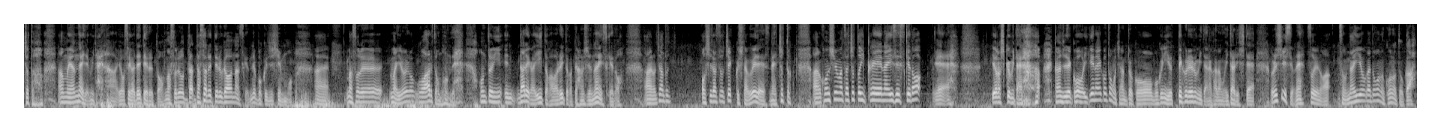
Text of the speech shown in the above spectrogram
ちょっと、あんまやんないでみたいな要請が出てると。まあ、それを出されてる側なんですけどね、僕自身も。はい。まあ、それ、まあ、いろいろこうあると思うんで、本当に誰がいいとか悪いとかって話じゃないですけど、あの、ちゃんと、お知らせをチェックした上でですね、ちょっと、あの、今週末はちょっと行けないですけど、えーよろしくみたいな 感じでこう、いけないこともちゃんとこう、僕に言ってくれるみたいな方もいたりして、嬉しいですよね。そういうのは。その内容がどうのこうのとか、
